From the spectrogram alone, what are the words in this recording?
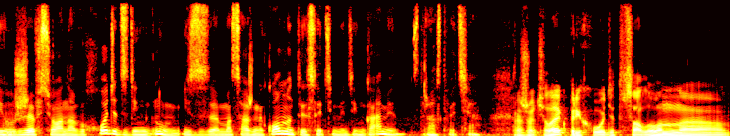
и mm. уже все, она выходит с деньг... ну, из массажной комнаты с этими деньгами. Здравствуйте. Хорошо, человек приходит в салон, а,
